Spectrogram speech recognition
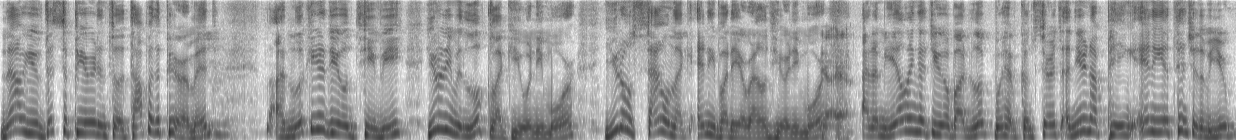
Now you've disappeared into the top of the pyramid. I'm looking at you on TV. You don't even look like you anymore. You don't sound like anybody around here anymore. Yeah, yeah. And I'm yelling at you about, look, we have concerns, and you're not paying any attention to me. You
